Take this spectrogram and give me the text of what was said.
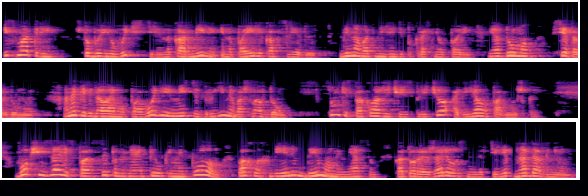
И смотри, чтобы ее вычистили, накормили и напоили как следует. Виноват, миледи, покраснел парень. Я думал, все так думают. Она передала ему поводья и вместе с другими вошла в дом. Сумки с поклажей через плечо, одеяло под мышкой. В общей зале с посыпанными опилками полом пахло хмелем, дымом и мясом, которое жарилось на вертеле над огнем.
